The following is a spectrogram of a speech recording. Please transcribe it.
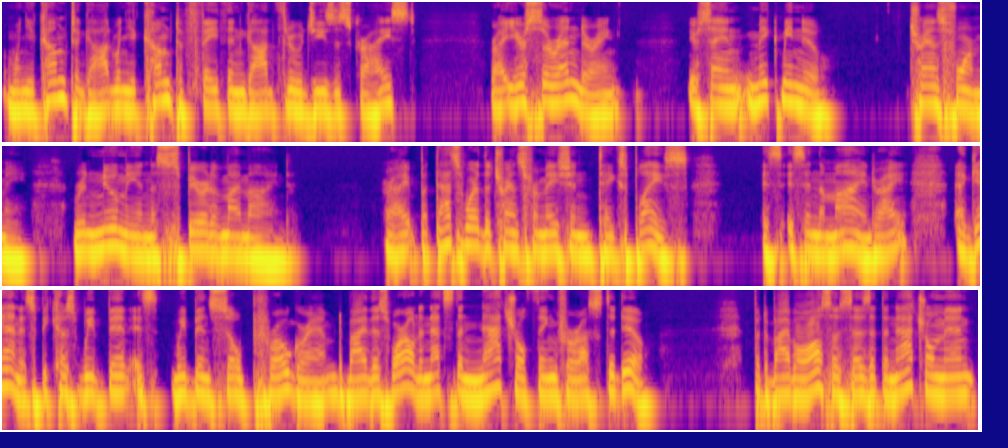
When you come to God, when you come to faith in God through Jesus Christ, right? You're surrendering. You're saying, "Make me new. Transform me. Renew me in the spirit of my mind." Right? But that's where the transformation takes place. It's, it's in the mind, right? Again, it's because we've been it's we've been so programmed by this world, and that's the natural thing for us to do. But the Bible also says that the natural man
